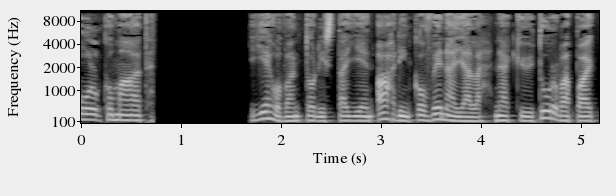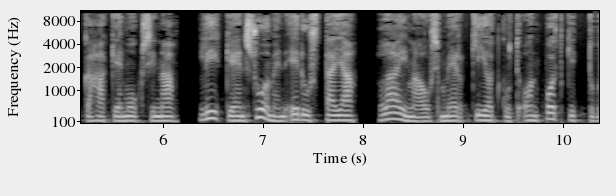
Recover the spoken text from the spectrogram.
Ulkomaat. Jehovan todistajien ahdinko Venäjällä näkyy turvapaikkahakemuksina, liikkeen Suomen edustaja, lainausmerkki jotkut on potkittu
